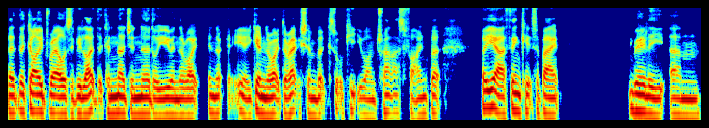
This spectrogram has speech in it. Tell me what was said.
the, the guide rails, if you like, that can nudge and nurdle you in the right in the you know get in the right direction, but sort of keep you on track. That's fine. But but yeah, I think it's about really um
